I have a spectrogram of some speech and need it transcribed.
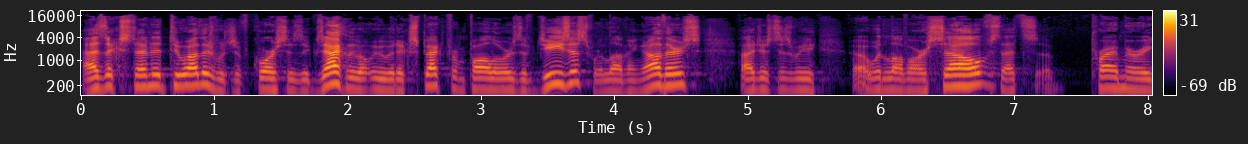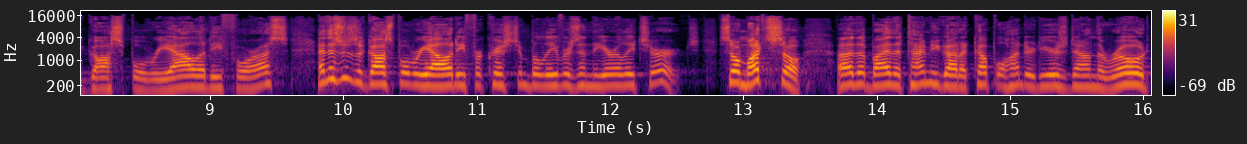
as extended to others, which of course is exactly what we would expect from followers of Jesus. We're loving others uh, just as we uh, would love ourselves. That's a primary gospel reality for us. And this was a gospel reality for Christian believers in the early church. So much so uh, that by the time you got a couple hundred years down the road,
